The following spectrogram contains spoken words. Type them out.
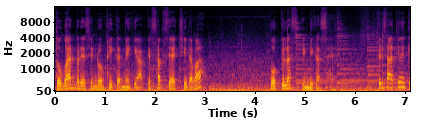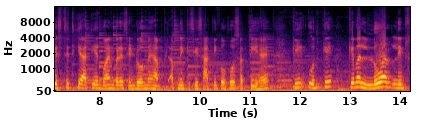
तो गैन बरे सिंड्रोम ठीक करने की आपके सबसे अच्छी दवा कोक्यूलस इंडिकस है। फिर साथियों, एक स्थिति आती है। ग्वान बरे सिंड्रोम में हम अपने किसी साथी को हो सकती है कि उनके केवल लोअर लिम्स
